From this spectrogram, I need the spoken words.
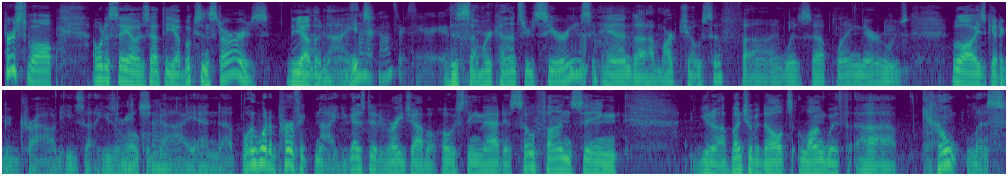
First of all, I want to say I was at the uh, Books and Stars the other night. The summer concert series. The summer concert series, and uh, Mark Joseph uh, was uh, playing there. Who's will always get a good crowd. He's uh, he's a Great local show. guy, and uh, boy, what a perfect night! You guys did a great job of hosting that. It's so fun seeing, you know, a bunch of adults along with uh, countless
